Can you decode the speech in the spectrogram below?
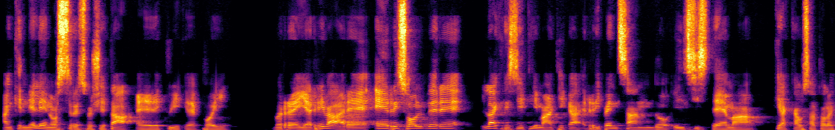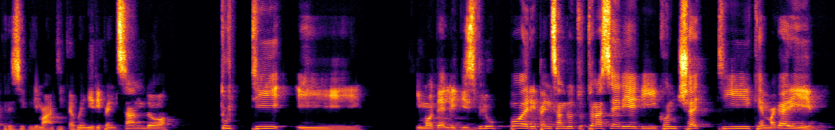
anche nelle nostre società, ed è qui che poi vorrei arrivare, è risolvere la crisi climatica ripensando il sistema che ha causato la crisi climatica, quindi ripensando tutti i, i modelli di sviluppo e ripensando tutta una serie di concetti che magari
